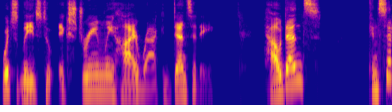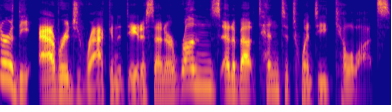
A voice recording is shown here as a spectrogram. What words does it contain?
which leads to extremely high rack density. How dense? Consider the average rack in a data center runs at about 10 to 20 kilowatts.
